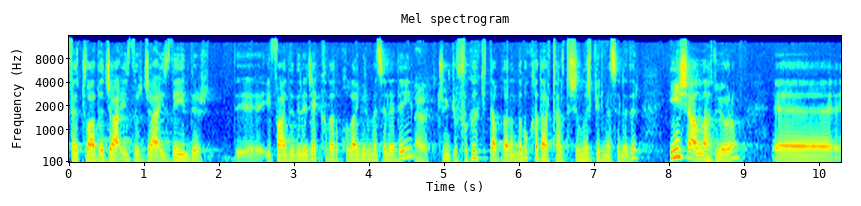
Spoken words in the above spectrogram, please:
fetvada caizdir, caiz değildir e, ifade edilecek kadar kolay bir mesele değil. Evet. Çünkü fıkıh kitaplarında bu kadar tartışılmış bir meseledir. İnşallah diyorum e,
